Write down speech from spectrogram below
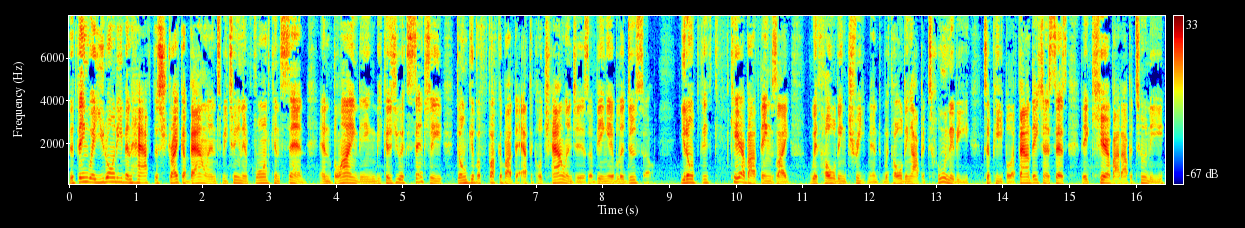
The thing where you don't even have to strike a balance between informed consent and blinding because you essentially don't give a fuck about the ethical challenges of being able to do so. You don't th- care about things like withholding treatment, withholding opportunity to people. A foundation that says they care about opportunity,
